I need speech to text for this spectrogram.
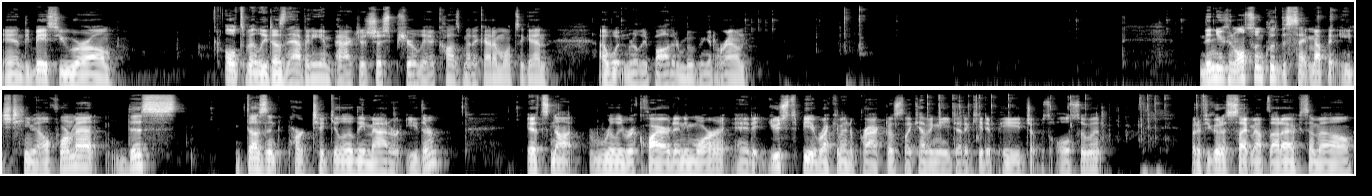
And the base URL ultimately doesn't have any impact. It's just purely a cosmetic item once again. I wouldn't really bother moving it around. Then you can also include the sitemap in HTML format. This doesn't particularly matter either it's not really required anymore. And it used to be a recommended practice, like having a dedicated page that was also it. But if you go to sitemap.xml,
